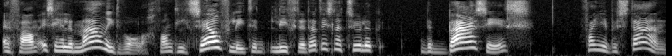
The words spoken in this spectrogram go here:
ervan is helemaal niet wollig. Want zelfliefde, dat is natuurlijk de basis van je bestaan.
